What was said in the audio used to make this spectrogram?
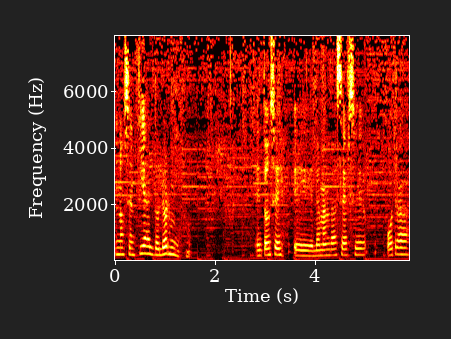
no sentía el dolor mismo. Entonces eh, le mandó a hacerse otras,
